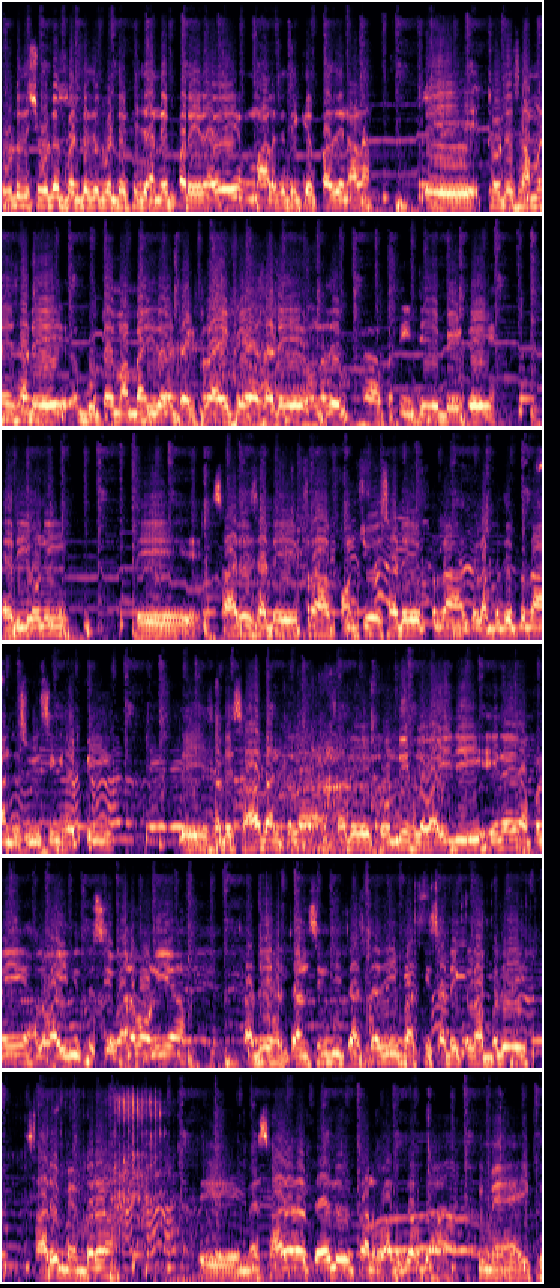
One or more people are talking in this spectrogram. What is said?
ਛੋਟੇ ਤੋਂ ਛੋਟੇ ਵੱਡੇ ਤੋਂ ਵੱਡੇ ਖਜ਼ਾਨੇ ਭਰੇ ਰਵੇ ਮਾਲਕ ਦੀ ਕਿਰਪਾ ਦੇ ਨਾਲ। ਤੇ ਤੁਹਾਡੇ ਸਾਹਮਣੇ ਸਾਡੇ ਬੂਟੇ ਮਾਮਾ ਜੀ ਦਾ ਟਰੈਕਟਰ ਆਏ ਪਿਆ ਸਾਡੇ ਉਹਨਾਂ ਦੇ ਭਤੀਜੇ ਬੇਟੇ ਹੈਰੀ ਹੋਣੀ ਤੇ ਸਾਰੇ ਸਾਡੇ ਭਰਾ ਪਹੁੰਚੇ ਹੋਏ ਸਾਡੇ ਪ੍ਰਧਾਨ ਕਲੱਬ ਦੇ ਪ੍ਰਧਾਨ ਜਸਵੀਰ ਸਿੰਘ ਹੈਪੀ ਤੇ ਸਾਡੇ ਸਾਧ ਅੰਕਲ ਆ, ਸਾਡੇ ਟੋਨੀ ਹਲਵਾਈ ਜੀ ਇਹਨੇ ਆਪਣੀ ਹਲਵਾਈ ਦੀ ਉੱਤੇ ਸੇਵਾ ਨਿਭਾਉਣੀ ਆ। ਸਾਡੇ ਹਰਚੰਦ ਸਿੰਘ ਜੀ ਚਾਚਾ ਜੀ ਬਾਕੀ ਸਾਡੇ ਕਲੱਬ ਦੇ ਸਾਰੇ ਮੈਂਬਰ ਤੇ ਮੈਂ ਸਾਰਿਆਂ ਦਾ ਤਹਿ ਦਿਲੋਂ ਧੰਨਵਾਦ ਕਰਦਾ ਕਿ ਮੈਂ ਇੱਕ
